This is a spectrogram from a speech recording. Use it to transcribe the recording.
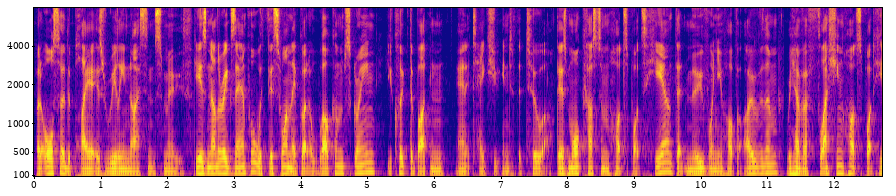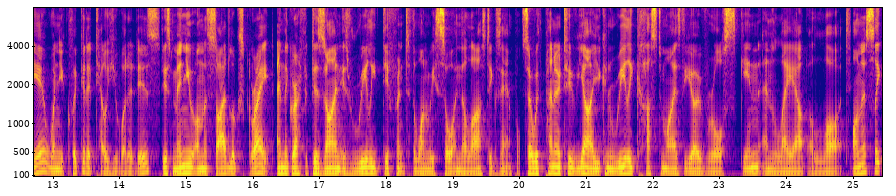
but also the player is really nice and smooth. Here's another example with this one, they've got a welcome screen, you click the button and it takes you into the tour. There's more custom hotspots here that move when you hover over them. We have a flashing hotspot here, when you click it, it tells you what it is. This menu on the side looks great, and the graphic design design is really different to the one we saw in the last example. So with Pano2VR, you can really customize the overall skin and layout a lot. Honestly,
